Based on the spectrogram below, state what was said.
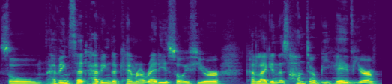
So having said having the camera ready so if you're kind of like in this hunter behavior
